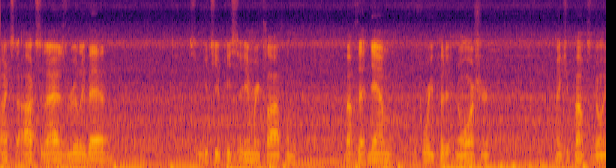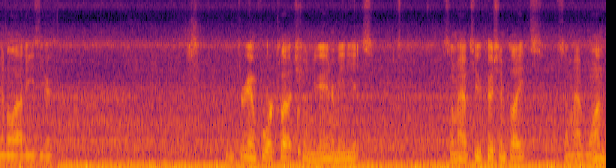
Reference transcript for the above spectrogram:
likes to oxidize really bad. So get you a piece of emery cloth and buff that down before you put it in the washer. Makes your pumps go in a lot easier. And three and four clutch and your intermediates. Some have two cushion plates, some have one.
